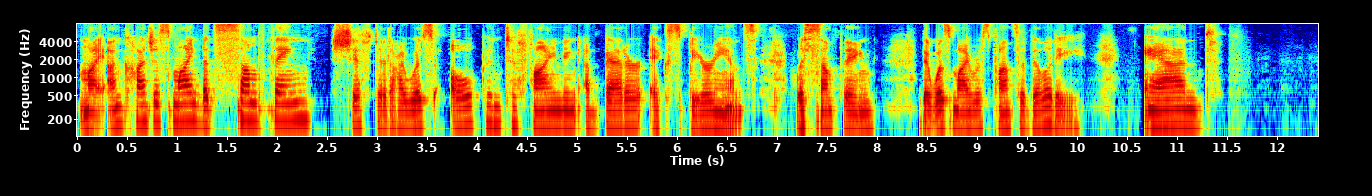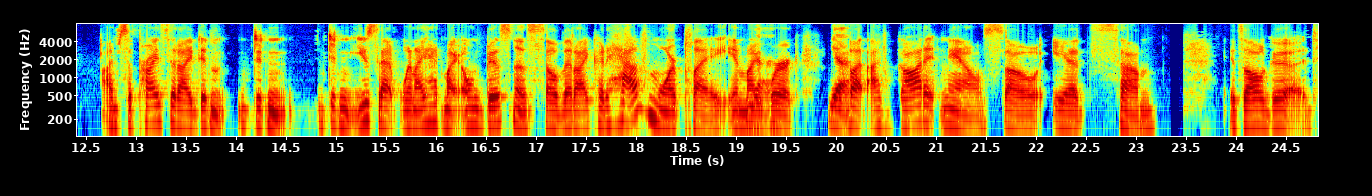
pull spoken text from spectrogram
my unconscious mind, but something shifted. I was open to finding a better experience with something that was my responsibility. And I'm surprised that I didn't didn't didn't use that when I had my own business so that I could have more play in my Yeah. work. Yeah. But I've got it now, so it's um it's all good,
